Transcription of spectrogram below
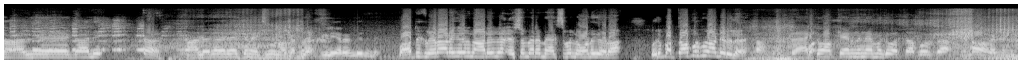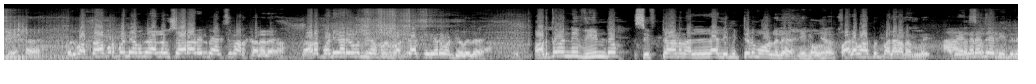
നാലേകാൽ. നാലര വരെയൊക്കെ മാക്സിമം നോക്കാം. ക്ലിയർ ഉണ്ട്. പാർട്ടി ക്ലിയർ ആണെങ്കിൽ ഒരു നാല് ലക്ഷം വരെ മാക്സിമം ലോൺ കയറാം ഒരു പത്താപ്പ് റുപ്യ വേണ്ടി വരില്ലേ? ട്രാക്ക് ഓക്കെ ആണെന്നുണ്ടെങ്കിൽ നമുക്ക് പത്താപ്പ് ഏ, ഒരു പത്താപ്പ് റുപ്യ നമുക്ക് നല്ല ഉഷാറാണെങ്കിൽ മാക്സിമം ഇറക്കാം അല്ലേ? വേറെ പണി കാര്യങ്ങളൊന്നും ഫുൾ പക്ക ക്ലിയർ വണ്ടികളല്ലേ അടുത്ത വണ്ടി വീണ്ടും സ്വിഫ്റ്റ് ആണ്. നല്ല ലിമിറ്റഡ് മോഡലല്ലേ പല ഭാഗത്തും പല കളറിൽ അപ്പൊ എങ്ങനെയാ. ഡീറ്റെയിൽ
